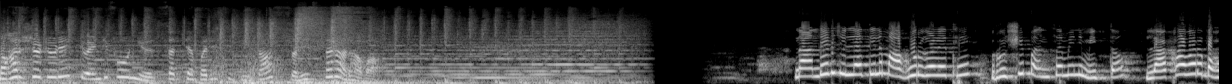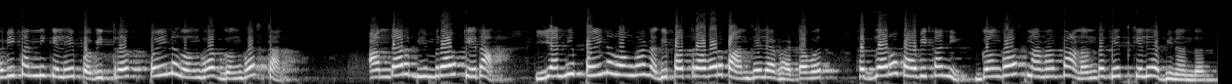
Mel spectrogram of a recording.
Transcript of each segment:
Maharashtra today twenty four news सत्य परिस्थितीचा सविस्तर आढावा. नांदेड जिल्ह्यातील माहूरगड येथे ऋषी पंचमी निमित्त लाखावर भाविकांनी केले पवित्र पैनगंगा गंगास्थान. आमदार भीमराव केराम यांनी पैनगंगा नदीपात्रावर बांधलेल्या घाटावर हजारो भाविकांनी गंगा स्नानाचा आनंद घेत केले अभिनंदन.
